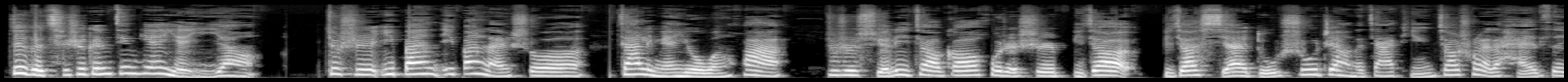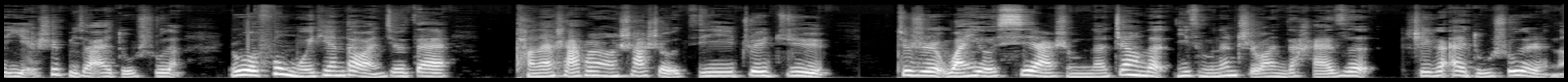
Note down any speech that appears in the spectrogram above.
这个其实跟今天也一样，就是一般一般来说，家里面有文化。”就是学历较高，或者是比较比较喜爱读书这样的家庭，教出来的孩子也是比较爱读书的。如果父母一天到晚就在躺在沙发上刷手机、追剧，就是玩游戏啊什么的，这样的你怎么能指望你的孩子是一个爱读书的人呢？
